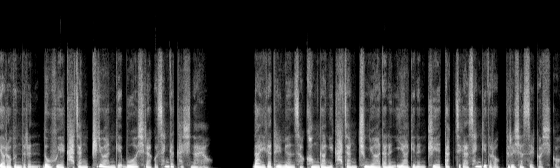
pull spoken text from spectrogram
여러분들은 노후에 가장 필요한 게 무엇이라고 생각하시나요? 나이가 들면서 건강이 가장 중요하다는 이야기는 귀에 딱지가 생기도록 들으셨을 것이고,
